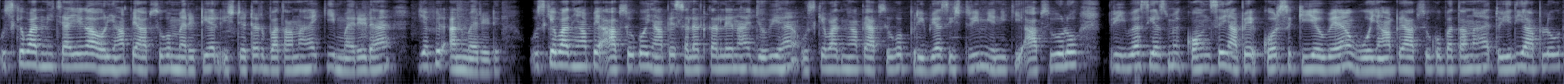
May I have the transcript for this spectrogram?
उसके बाद नीचे आइएगा और यहाँ पे आप सबको मैरिटियल स्टेटस बताना है कि मैरिड है या फिर अनमेरिड। उसके बाद यहाँ पे आप सबको यहाँ पे सेलेक्ट कर लेना है जो भी है। उसके बाद यहाँ पे आप सबको प्रीवियस स्ट्रीम यानी कि आप सब लोग प्रीवियस ईयर्स में कौन से यहाँ पे कोर्स किए हुए हैं, वो यहाँ पे आप सबको बताना है। तो यदि आप लोग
